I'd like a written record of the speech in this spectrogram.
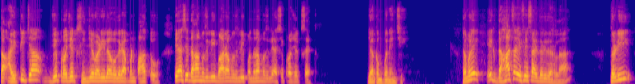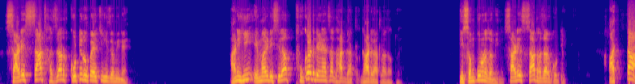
तर आयटीच्या जे प्रोजेक्ट हिंजेवाडीला वगैरे आपण पाहतो ते असे दहा मजली बारा मजली पंधरा मजली असे प्रोजेक्ट्स आहेत या कंपन्यांची. त्यामुळे एक दहाचा एफ एस आय जरी धरला तरी साडेसात हजार कोटी रुपयाची ही जमीन आहे. आणि ही एमआयडीसीला फुकट देण्याचा घात घात घाट घातला जातोय. ही संपूर्ण जमीन साडेसात हजार कोटी. आत्ता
